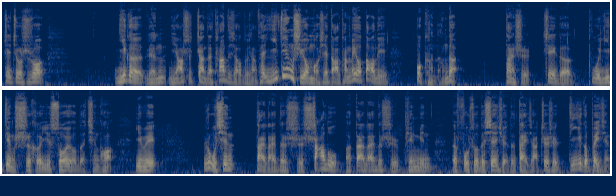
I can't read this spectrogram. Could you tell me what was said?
这就是说，一个人，你要是站在他的角度想，他一定是有某些道理，他没有道理不可能的。但是这个不一定适合于所有的情况，因为入侵带来的是杀戮啊，带来的是平民的付出的鲜血的代价，这是第一个背景，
